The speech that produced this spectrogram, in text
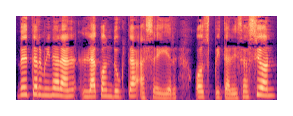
determinarán la conducta a seguir, hospitalización,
